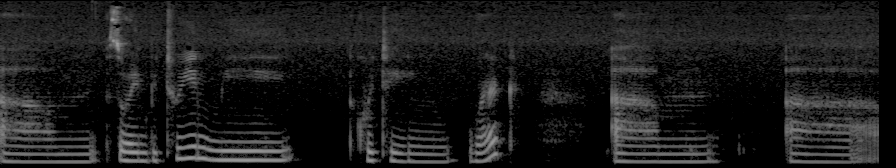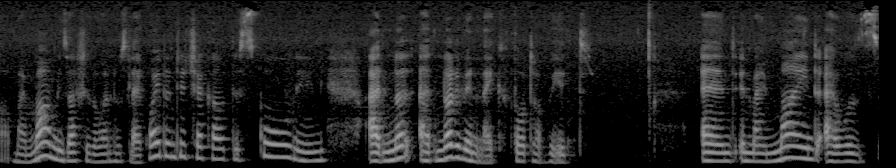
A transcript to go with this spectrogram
Um, so in between me quitting work, um, uh, my mom is actually the one who's like, "Why don't you check out this school?" And I'd not, I'd not even like thought of it. And in my mind, I was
